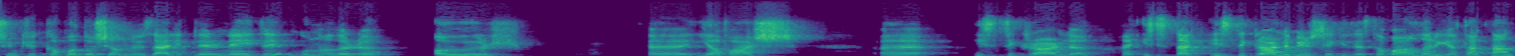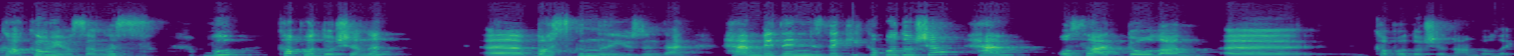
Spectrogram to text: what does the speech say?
çünkü Kapadoşa'nın özellikleri neydi? Gunaları ağır, e, yavaş, e, istikrarlı. Yani istikrarlı bir şekilde sabahları yataktan kalkamıyorsanız bu Kapadoşa'nın e, baskınlığı yüzünden. Hem bedeninizdeki Kapadoşa hem o saatte olan e, Kapadoşa'dan dolayı.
